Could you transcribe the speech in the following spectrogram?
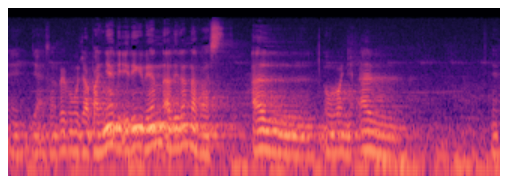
eh, jangan sampai pengucapannya diiringi dengan aliran nafas. Al umpamanya al. Ya.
